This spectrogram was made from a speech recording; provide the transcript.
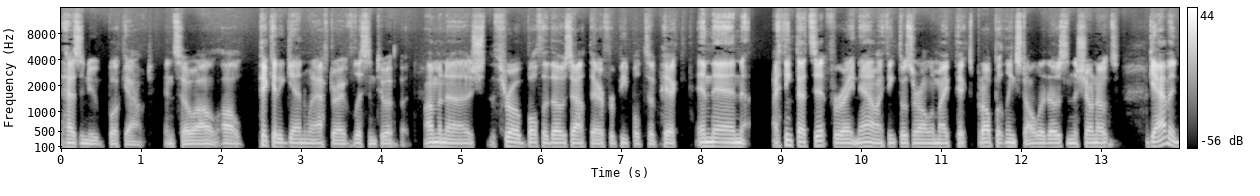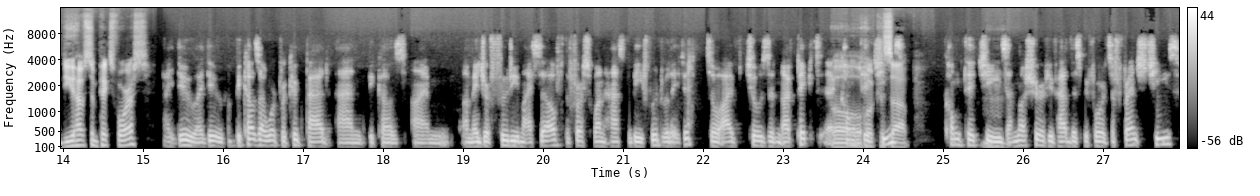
has a new book out, and so I'll I'll pick it again when after I've listened to it. But I'm gonna sh- throw both of those out there for people to pick, and then I think that's it for right now. I think those are all of my picks, but I'll put links to all of those in the show notes. Gavin, do you have some picks for us? I do, I do. Because I work for Cookpad and because I'm a major foodie myself, the first one has to be food related. So I've chosen, I've picked uh, oh, hook cheese. us up. Comté cheese. Mm. I'm not sure if you've had this before. It's a French cheese.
